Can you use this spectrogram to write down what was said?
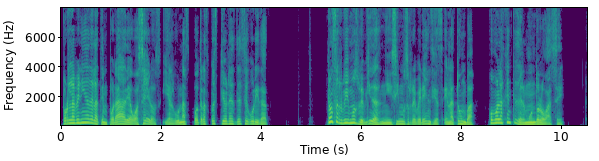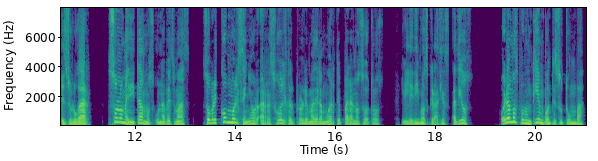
por la venida de la temporada de aguaceros y algunas otras cuestiones de seguridad. No servimos bebidas ni hicimos reverencias en la tumba como la gente del mundo lo hace. En su lugar, solo meditamos una vez más sobre cómo el Señor ha resuelto el problema de la muerte para nosotros y le dimos gracias a Dios. Oramos por un tiempo ante su tumba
